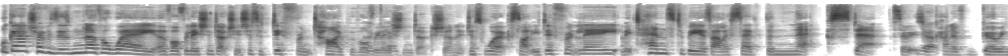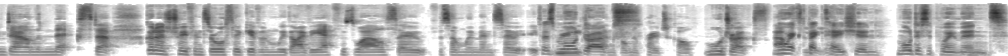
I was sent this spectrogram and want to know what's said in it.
Well, gonadotropins is another way of ovulation induction. It's just a different type of ovulation okay. induction. It just works slightly differently. It tends to be, as Alice said, the next step. So it's kind of going down the next step. Gonadotropins are also given with IVF as well. So for some women, so it so really more drugs. depends on the protocol. More drugs, more absolutely. expectation, more disappointment. Mm.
